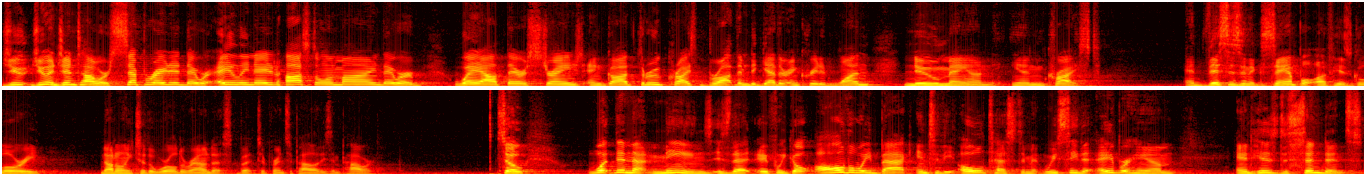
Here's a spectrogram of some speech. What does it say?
Jew, Jew, and Gentile were separated, they were alienated, hostile in mind, they were way out there, estranged, and God, through Christ, brought them together and created one new man in Christ. And this is an example of his glory, not only to the world around us, but to principalities and power. So, what then that means is that if we go all the way back into the Old Testament, we see that Abraham and his descendants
